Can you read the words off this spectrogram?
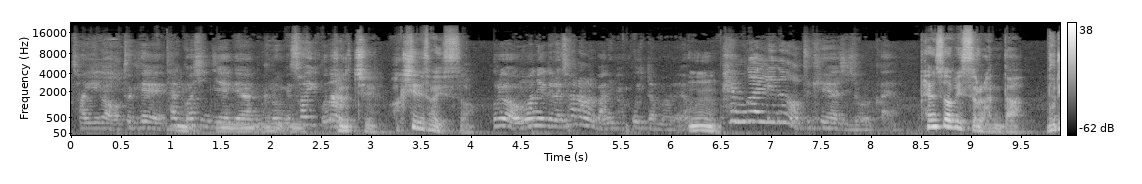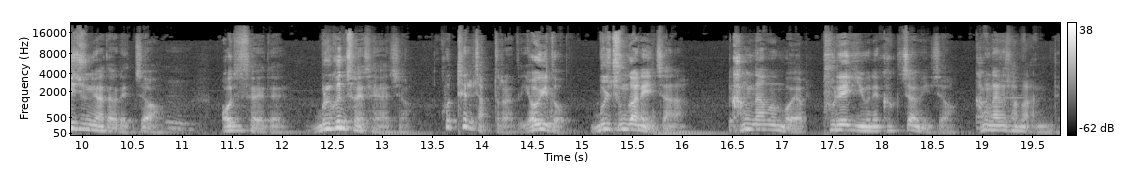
자기가 어떻게 살 음, 것인지에 음, 대한 음, 그런 게 음. 서 있구나. 그렇지. 확실히 서 있어. 우리가 어머니들의 사랑을 많이 받고 있단 말이에요. 음. 팬 관리는 어떻게 해야지 좋을까요? 팬 서비스를 한다. 물이 중요하다 그랬죠. 음. 어디서 해야 돼? 물 근처에서 해야죠. 호텔을 잡더라도 여의도 물 중간에 있잖아. 강남은 뭐야? 불의 기운의 극점이죠. 강남에 사면 안 돼.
